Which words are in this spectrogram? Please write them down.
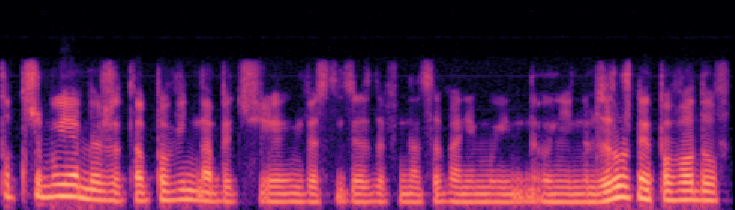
podtrzymujemy, że to powinna być inwestycja z dofinansowaniem unijnym z różnych powodów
